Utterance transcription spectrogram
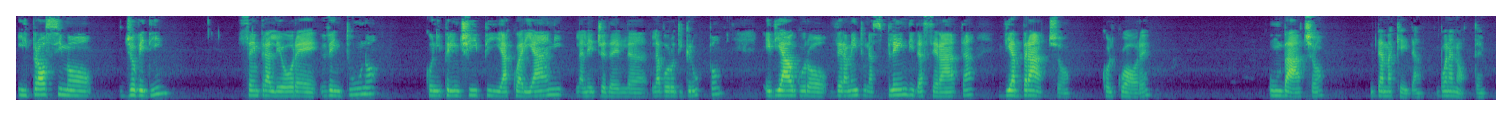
il prossimo giovedì, sempre alle ore 21, con i principi acquariani, la legge del lavoro di gruppo e vi auguro veramente una splendida serata. Vi abbraccio col cuore. Un bacio da Makeda. Buonanotte.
